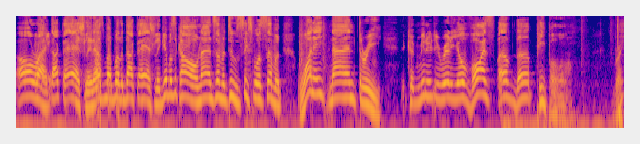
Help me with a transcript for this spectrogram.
All right, Dr. Ashley. That was my brother, Dr. Ashley. Give us a call, 972-647-1893. Community Radio, voice of the people. Break.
